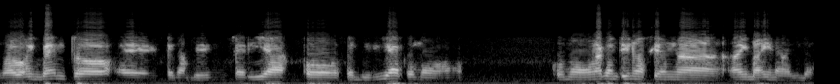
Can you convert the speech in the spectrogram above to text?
nuevos inventos eh, que también sería o serviría como como una continuación a, a imaginando.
